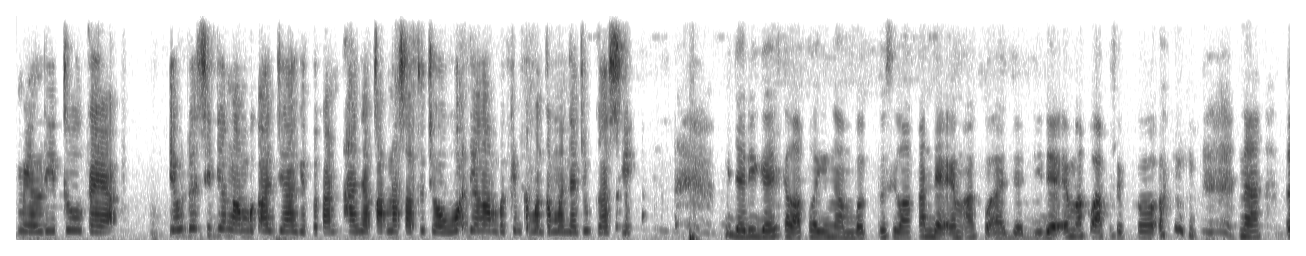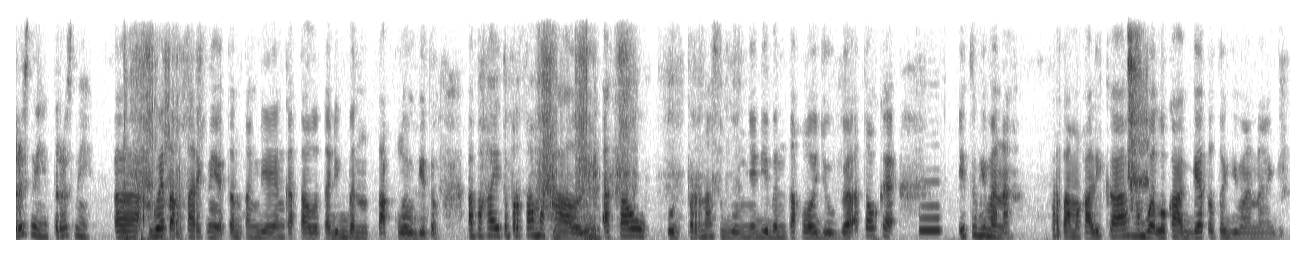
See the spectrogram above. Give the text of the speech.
Meli itu kayak ya udah sih dia ngambek aja gitu kan. Hanya karena satu cowok dia ngambekin teman-temannya juga sih jadi guys kalau aku lagi ngambek tuh silakan DM aku aja. Di DM aku aktif kok. Nah terus nih terus nih. Uh, gue tertarik nih tentang dia yang kata lu tadi bentak lo gitu. Apakah itu pertama kali atau pernah sebelumnya dibentak lo juga? Atau kayak itu gimana? Pertama kali kah? Ngebuat lo kaget atau gimana gitu?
